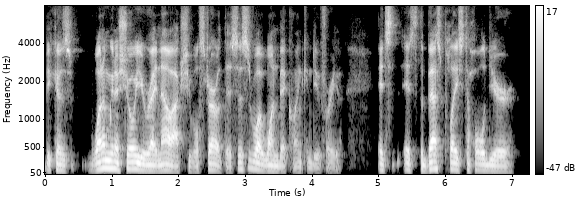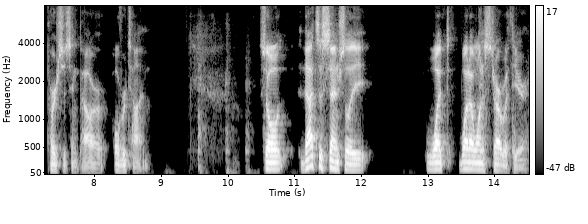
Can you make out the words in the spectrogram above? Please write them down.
because what I'm going to show you right now actually we'll start with this. This is what one Bitcoin can do for you. It's it's the best place to hold your purchasing power over time. So that's essentially what what I want to start with here.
